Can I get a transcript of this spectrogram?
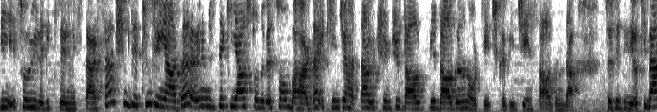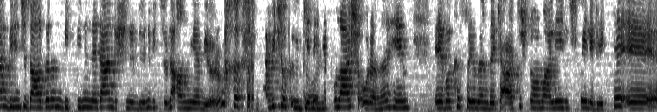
bir soruyla bitirelim istersen. Şimdi tüm dünyada önümüzdeki yaz sonu ve sonbaharda ikinci hatta üçüncü dal bir dalganın ortaya çıkabileceğini salgında söz ediliyor ki ben birinci dalganın bittiğini neden düşünüldüğünü bir türlü anlayamıyorum. yani Birçok ülkede hem bulaş oranı hem e, vaka sayılarındaki artış normalleşmeyle birlikte e,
